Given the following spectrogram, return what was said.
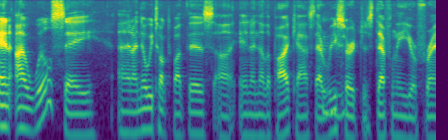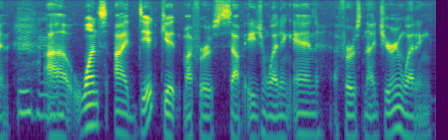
And I will say, and I know we talked about this uh, in another podcast, that research is definitely your friend. Uh, once I did get my first South Asian wedding and a first Nigerian wedding,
